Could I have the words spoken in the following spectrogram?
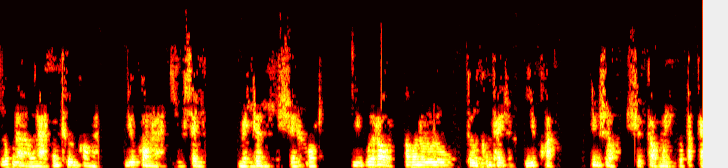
Lúc nào ngài cũng thương con ngài, nếu con ngài chịu xây dựng, bề trên sẽ hỗ như vừa rồi ở Honolulu tôi cũng thấy rằng dứt khoát. Nhưng rồi, sự cầu nguyện của tất cả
